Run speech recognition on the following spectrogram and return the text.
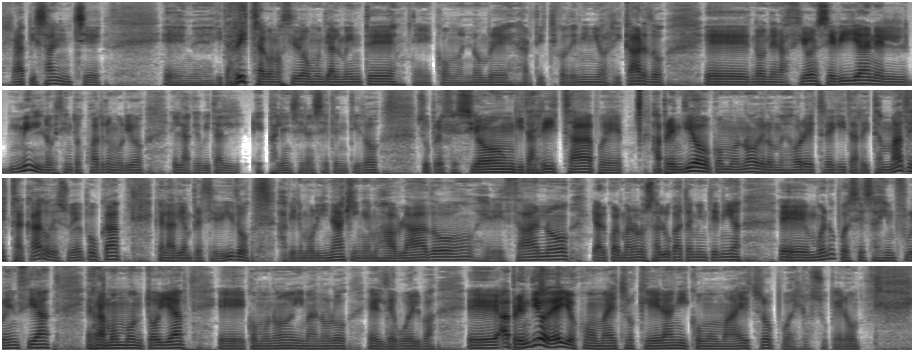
Rapi Sánchez eh, guitarrista conocido mundialmente eh, como el nombre artístico de Niño Ricardo, eh, donde nació en Sevilla en el 1904 y murió en la capital espalense en el 72. Su profesión guitarrista, pues aprendió, como no, de los mejores tres guitarristas más destacados de su época que la habían precedido. Javier Molina, quien hemos hablado, Jerezano, y al cual Manolo Saluca también tenía, bueno, pues esas influencias. Ramón Montoya, como no, y Manolo el de Eh, aprendió de ellos como maestros que eran y como maestro pues los superó.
